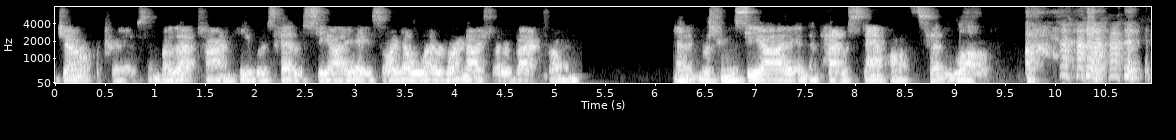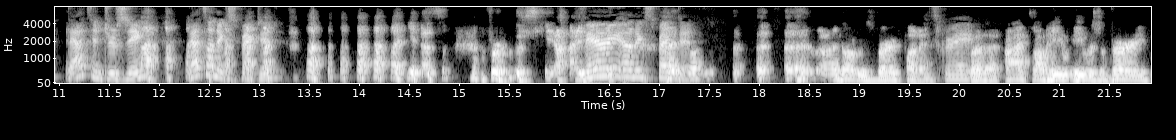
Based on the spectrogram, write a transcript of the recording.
General Petraeus, and by that time he was head of CIA. So I got a letter, very nice letter back from him. And it was from the CIA and it had a stamp on it that said love. That's interesting. That's unexpected. yes, for the CIA. Very unexpected. I thought, I thought, it was very funny. That's great. But uh, I thought he, he was a very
